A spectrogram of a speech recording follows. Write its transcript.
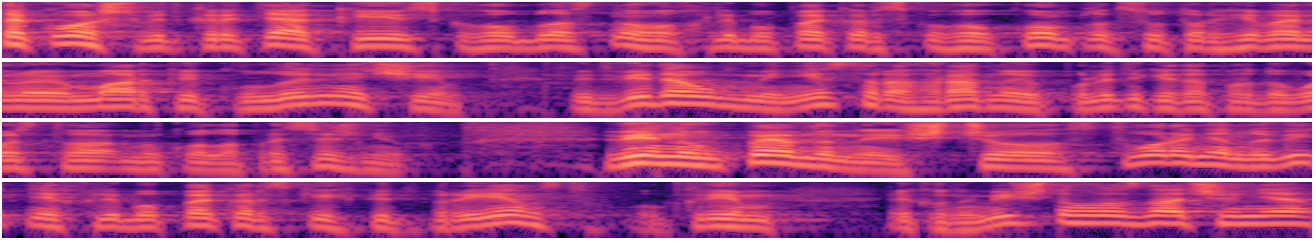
Також відкриття Київського обласного хлібопекарського комплексу торгівельної марки Кулиничі відвідав міністр аграрної політики та продовольства Микола Присяжнюк. Він впевнений, що створення новітніх хлібопекарських підприємств, окрім економічного значення,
